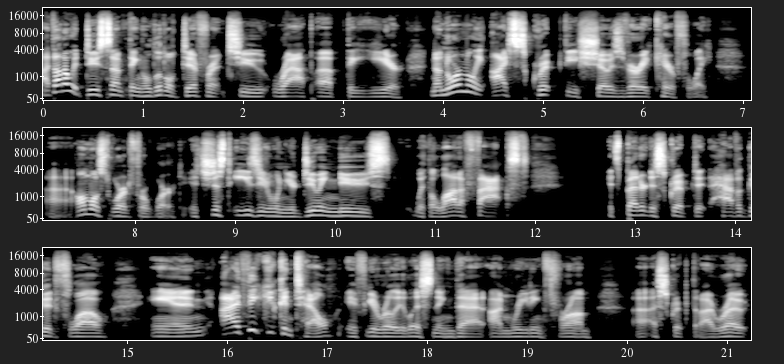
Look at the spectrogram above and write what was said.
I thought I would do something a little different to wrap up the year. Now, normally I script these shows very carefully uh, almost word for word. It's just easier when you're doing news with a lot of facts. It's better to script it, have a good flow. And I think you can tell if you're really listening that I'm reading from uh, a script that I wrote.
